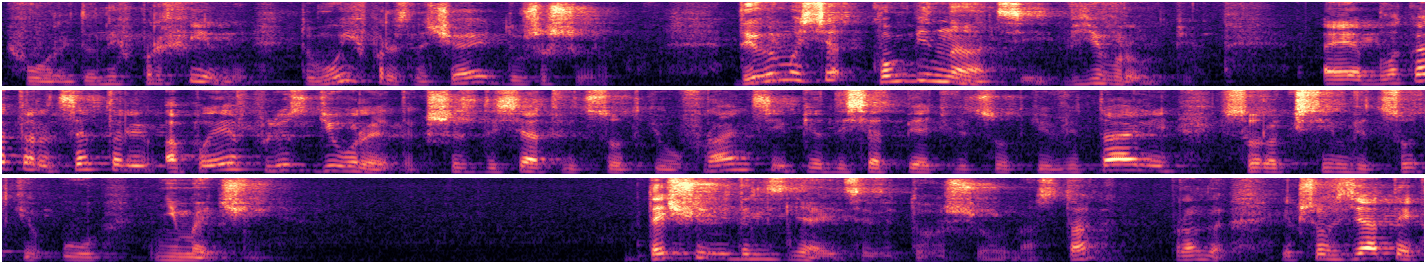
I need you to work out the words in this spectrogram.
Хворий до них прихильний, тому їх призначають дуже широко. Дивимося комбінації в Європі. Блоката рецепторів АПФ плюс діуретик 60% у Франції, 55% в Італії, 47% у Німеччині. Те, що відрізняється від того, що у нас, так? Правда? Якщо взяти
